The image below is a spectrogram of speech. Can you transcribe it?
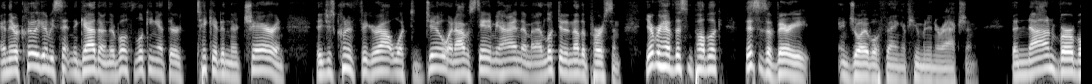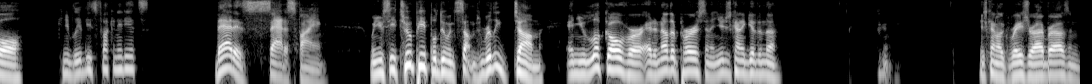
and they were clearly going to be sitting together and they're both looking at their ticket in their chair and they just couldn't figure out what to do. And I was standing behind them and I looked at another person. You ever have this in public? This is a very enjoyable thing of human interaction. The nonverbal, can you believe these fucking idiots? That is satisfying. When you see two people doing something really dumb and you look over at another person and you just kind of give them the, you just kind of like raise your eyebrows and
